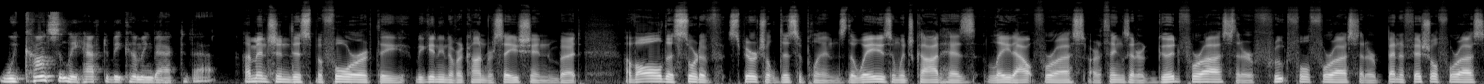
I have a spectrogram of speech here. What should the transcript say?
we constantly have to be coming back to that. I mentioned this before at the beginning of our conversation, but of all the sort of spiritual disciplines, the ways in which God has laid out for us are things that are good for us, that are fruitful for us, that are beneficial for us.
